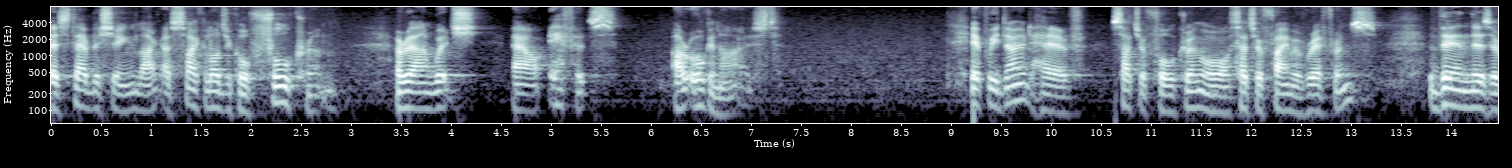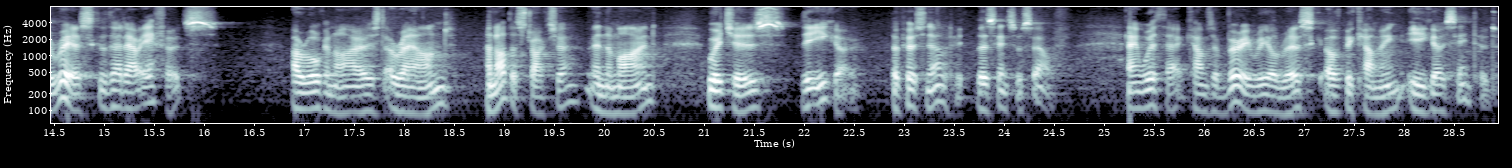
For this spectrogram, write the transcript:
establishing like a psychological fulcrum around which our efforts are organized. If we don't have such a fulcrum or such a frame of reference, then there's a risk that our efforts are organized around another structure in the mind, which is the ego, the personality, the sense of self. And with that comes a very real risk of becoming ego centered.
